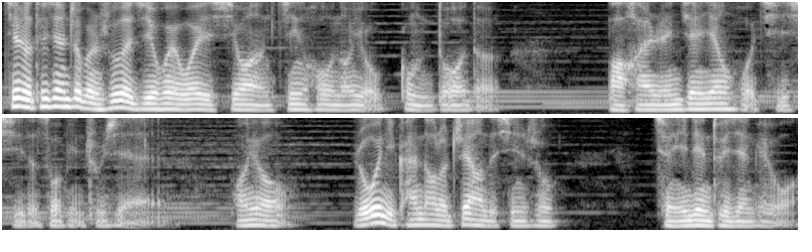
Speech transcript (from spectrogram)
借着推荐这本书的机会，我也希望今后能有更多的饱含人间烟火气息的作品出现。朋友，如果你看到了这样的新书，请一定推荐给我。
